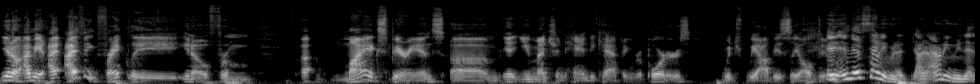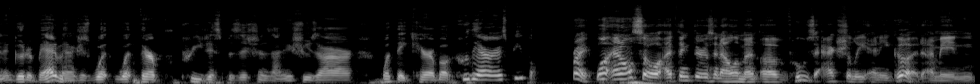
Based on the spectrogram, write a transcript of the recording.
you know, I mean, I, I think, frankly, you know, from uh, my experience, um, it, you mentioned handicapping reporters, which we obviously all do. And, and that's not even a, I don't even mean that in a good or bad manner. Just what what their predispositions on issues are, what they care about, who they are as people. Right. Well, and also I think there's an element of who's actually any good. I mean,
